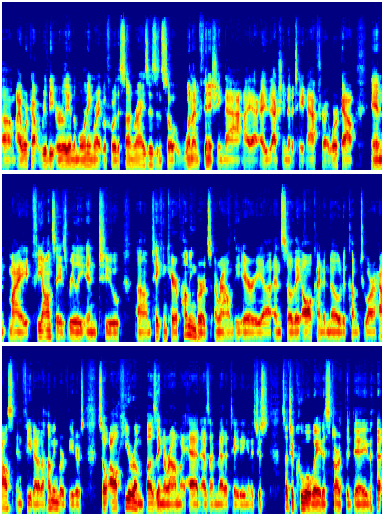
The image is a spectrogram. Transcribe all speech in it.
um, I work out really early in the morning, right before the sun rises. And so when I'm finishing that, I, I actually meditate after I work out. And my fiance is really into um, taking care of hummingbirds around the area. And so they all kind of know to come to our house and feed out of the hummingbird feeders. So I'll hear them buzzing around my head as I'm meditating. And it's just such a cool way to start the day that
